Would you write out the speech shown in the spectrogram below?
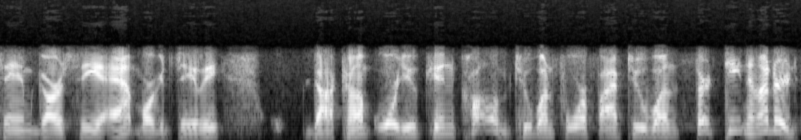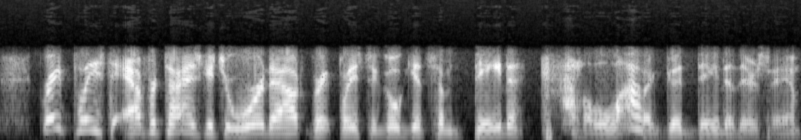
Sam Garcia at Mortgage Daily com, or you can call them 214-521-1300. Great place to advertise, get your word out. Great place to go get some data. Got a lot of good data there, Sam.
